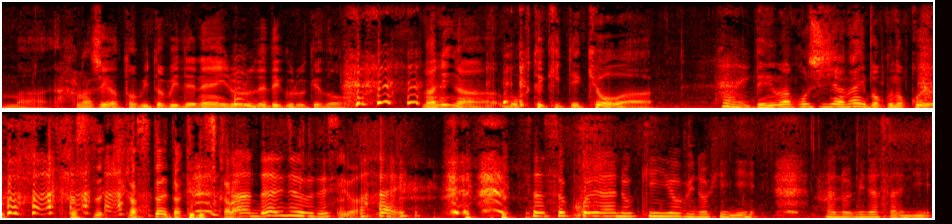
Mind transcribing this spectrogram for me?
まあ話が飛び飛びでねいろいろ出てくるけど、何が目的って今日ははい。電話越しじゃない僕の声を聞かせ聞かせたいだけですから。あ大丈夫ですよ。はい。早速これあの金曜日の日にあの皆さんに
